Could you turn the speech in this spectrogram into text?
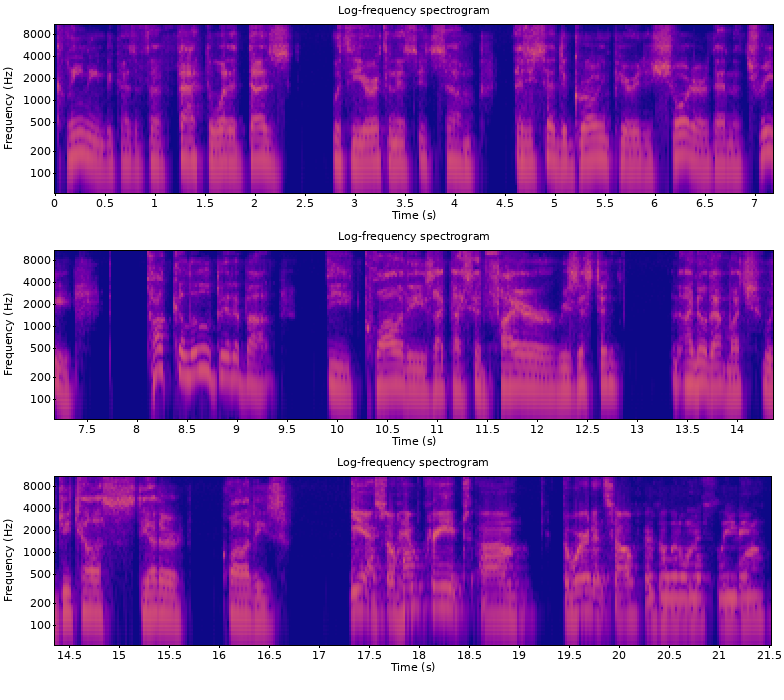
cleaning because of the fact of what it does with the earth and it's it's um as you said, the growing period is shorter than a tree. Talk a little bit about the qualities, like I said, fire resistant. I know that much. Would you tell us the other qualities? Yeah, so hempcrete, um, the word itself is a little misleading.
